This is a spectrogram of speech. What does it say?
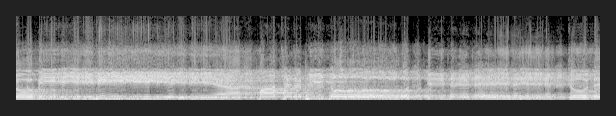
রবি মাছের ভিতর গেলে চলে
